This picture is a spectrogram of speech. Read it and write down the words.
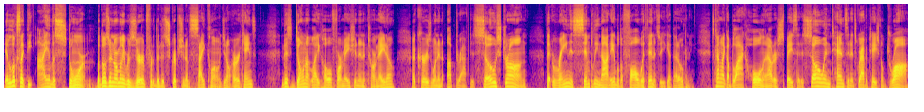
It looks like the eye of a storm, but those are normally reserved for the description of cyclones, you know, hurricanes. This donut like hole formation in a tornado occurs when an updraft is so strong that rain is simply not able to fall within it, so you get that opening. It's kind of like a black hole in outer space that is so intense in its gravitational draw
